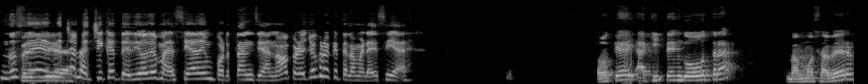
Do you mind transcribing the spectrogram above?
No sé, Pues de mira. hecho la chica te dio demasiada importancia, ¿no? Pero yo creo que te lo merecías. Ok, aquí tengo otra. Vamos a ver.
